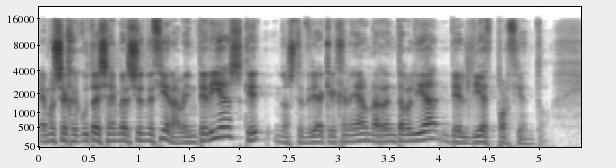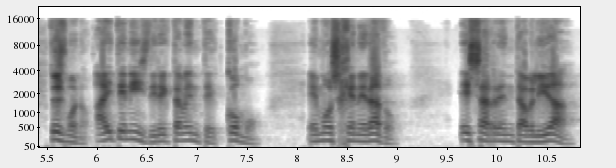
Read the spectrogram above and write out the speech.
Hemos ejecutado esa inversión de 100 a 20 días que nos tendría que generar una rentabilidad del 10%. Entonces, bueno, ahí tenéis directamente cómo hemos generado esa rentabilidad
